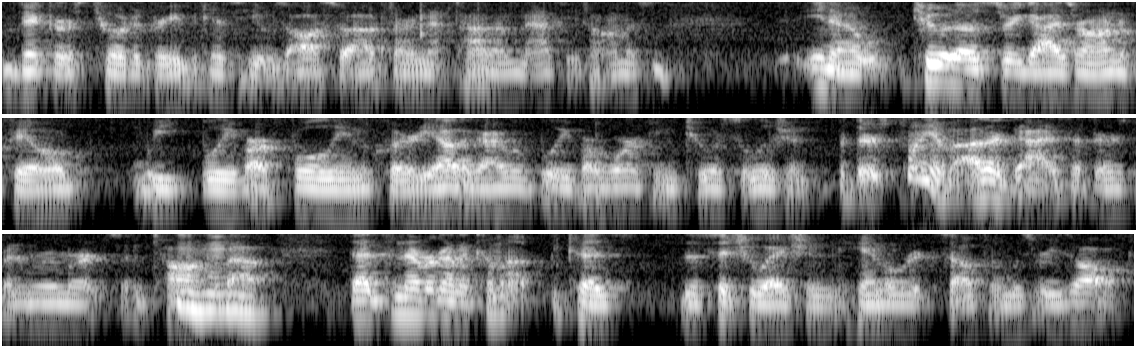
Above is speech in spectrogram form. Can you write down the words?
Vickers to a degree because he was also out during that time of Matthew Thomas. You know, two of those three guys are on the field. We believe are fully in the clear. The other guy we believe are working to a solution. But there's plenty of other guys that there's been rumors and talk Mhm. about that's never going to come up because the situation handled itself and was resolved.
